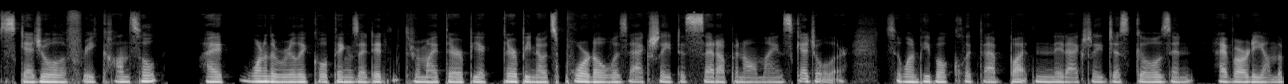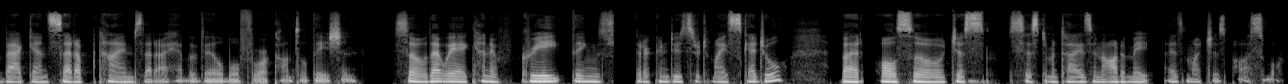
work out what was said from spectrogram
schedule a free consult, I one of the really cool things I did through my therapy therapy notes portal was actually to set up an online scheduler. So when people click that button, it actually just goes and I've already on the back end set up times that I have available for a consultation. So that way I kind of create things that are conducive to my schedule, but also just systematize and automate as much as possible.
